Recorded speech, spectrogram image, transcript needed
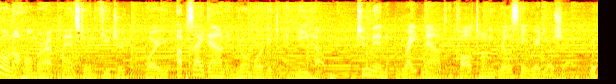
own a home or have plans to in the future? Or are you upside down in your mortgage and need help? Tune in right now to the Call Toni Real Estate Radio Show with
